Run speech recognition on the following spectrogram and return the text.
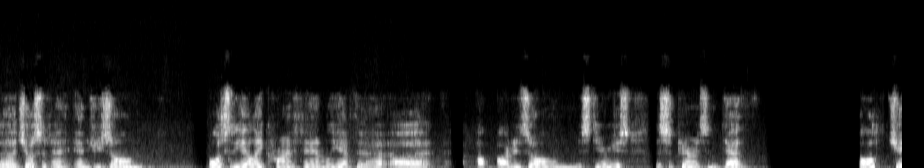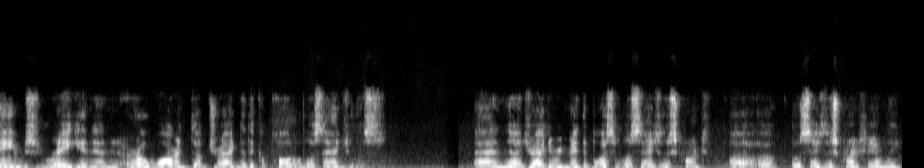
uh, Joseph An- Andrizone, boss of the LA crime family after uh, Ardizzone mysterious disappearance and death. Both James Reagan and Earl Warren dubbed Dragna the Capote of Los Angeles. And uh, Dragna remained the boss of Los Angeles crime, uh, uh, Los Angeles crime family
